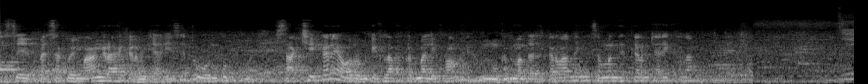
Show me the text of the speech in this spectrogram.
जिससे पैसा कोई मांग रहा है कर्मचारी से तो उनको साक्ष्य करें और उनके खिलाफ मुकदमा लिखवाएँ। हम मुकदमा दर्ज करवा देंगे संबंधित कर्मचारी के खिलाफ। जी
